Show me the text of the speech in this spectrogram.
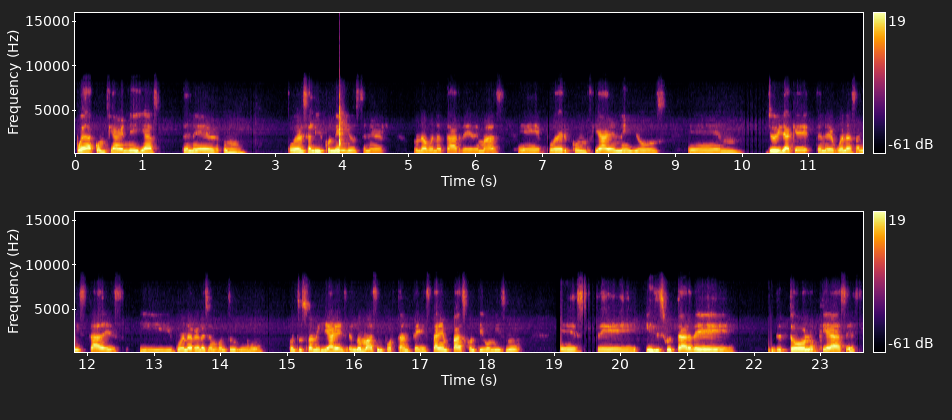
pueda confiar en ellas, tener un, poder salir con ellos, tener una buena tarde y demás, eh, poder confiar en ellos. Em, yo diría que tener buenas amistades y buena relación con, tu, con tus familiares es lo más importante, estar en paz contigo mismo, este, y disfrutar de, todo lo que haces.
